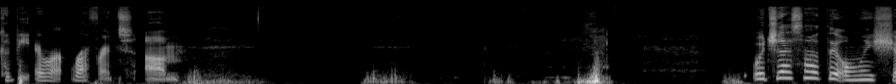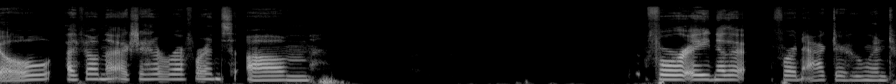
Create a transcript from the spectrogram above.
could be a re- reference um which that's not the only show i found that actually had a reference um for another for an actor who went to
